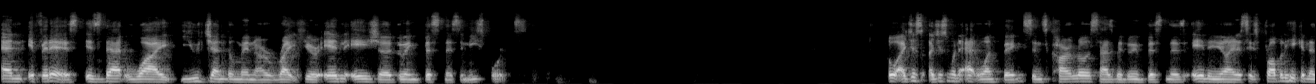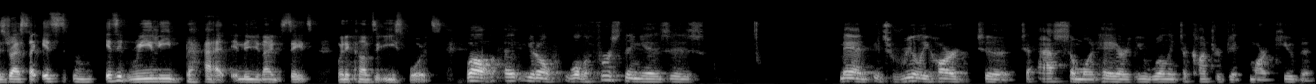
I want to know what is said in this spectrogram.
And if it is, is that why you gentlemen are right here in Asia doing business in esports? Oh, I just I just want to add one thing. Since Carlos has been doing business in the United States, probably he can address like is is it really bad in the United States when it comes to esports? Well, uh, you know, well the first thing is is man, it's really hard to to ask someone, "Hey, are you willing to contradict Mark Cuban?"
